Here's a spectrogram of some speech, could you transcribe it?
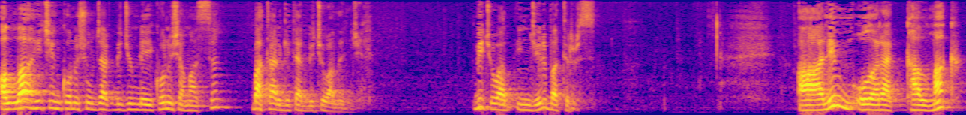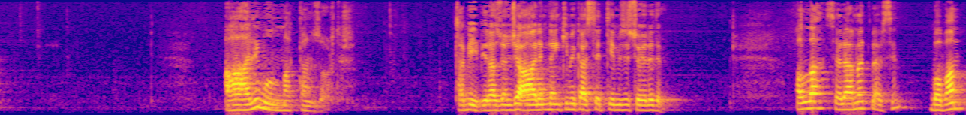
Allah için konuşulacak bir cümleyi konuşamazsın. Batar gider bir çuval incil. Bir çuval inciri batırırsın. Alim olarak kalmak alim olmaktan zordur. Tabii biraz önce alimden kimi kastettiğimizi söyledim. Allah selamet versin. Babam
